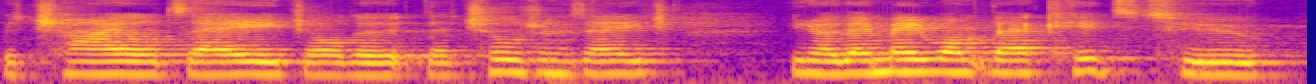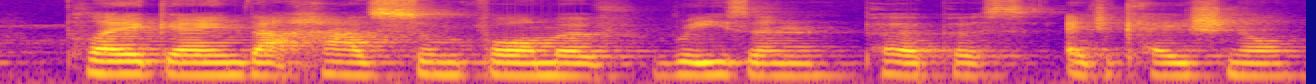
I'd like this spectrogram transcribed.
the child's age or the, their children's age, you know, they may want their kids to play a game that has some form of reason, purpose, educational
